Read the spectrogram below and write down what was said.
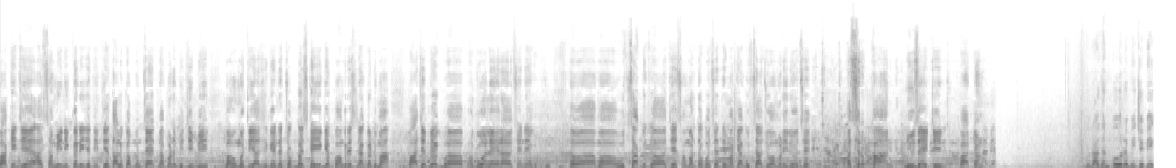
બાકી જે સમીની કનીજ હતી તે તાલુકા પંચાયતમાં પણ બીજીપી બહુમતી આવી છે. એટલે ચોક્કસ કહીએ કે કોંગ્રેસના ગઢમાં ભાજપે ભગવો લહેરાયો છે અને ઉત્સાહ જે સમર્થકો છે તેમાં ક્યાંક ઉત્સાહ જોવા મળી રહ્યો છે. Ashraf Khan, news eighteen, Patan. Radhanpur BJP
